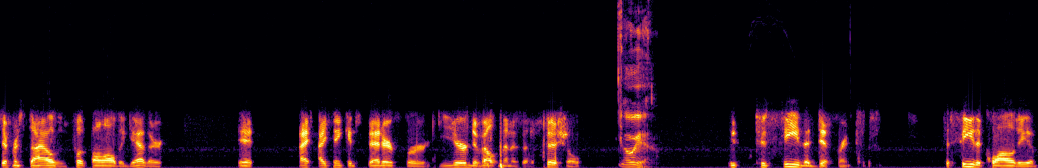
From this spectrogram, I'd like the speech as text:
different styles of football altogether, it I, I think it's better for your development as an official Oh yeah. to see the differences, to see the quality of,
